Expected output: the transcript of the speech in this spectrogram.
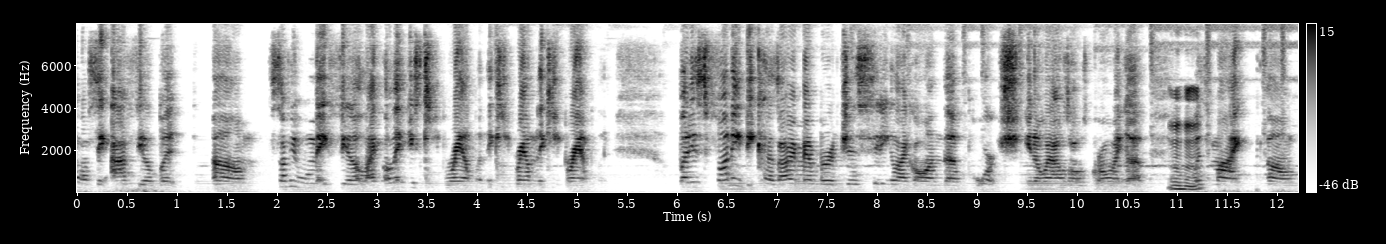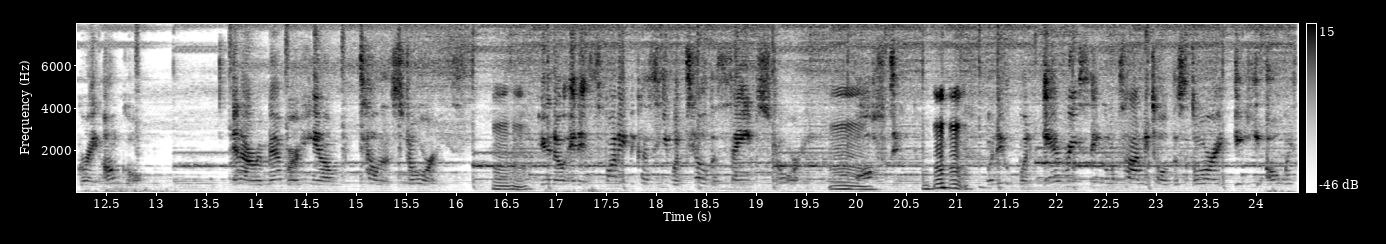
going to say I feel, but um, some people may feel like, oh, they just keep rambling, they keep rambling, they keep rambling. But it's funny because I remember just sitting like on the porch, you know, when I was always growing up mm-hmm. with my um, great uncle, and I remember him telling stories, mm-hmm you know, and it's funny because he would tell the same story mm often. but, it, but every single time he told the story, it, he always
